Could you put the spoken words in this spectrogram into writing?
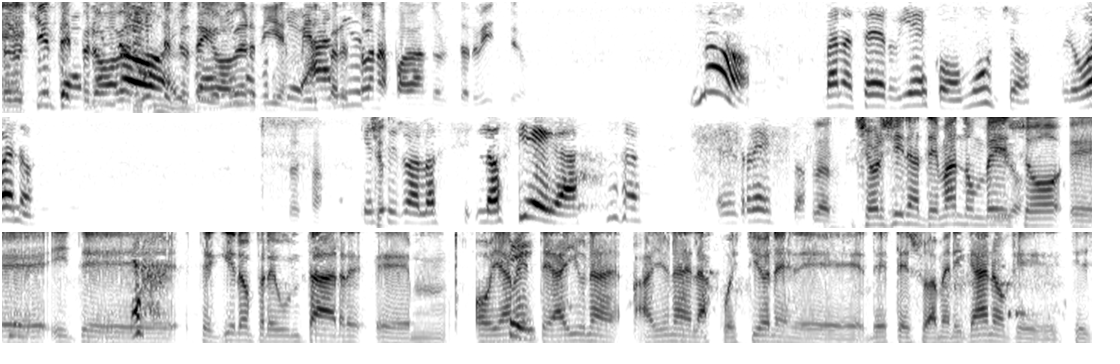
Pero eh, quién te, pero a ver, vos te pensás que va a haber teniendo 10.000 porque a mí- personas pagando el servicio. No, van a ser 10 como mucho, pero bueno, qué Yo- sé yo, los, los ciega el resto. Claro. Georgina, te mando un beso eh, y te, te quiero preguntar, eh, obviamente hay una hay una de las cuestiones de, de este sudamericano que, que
